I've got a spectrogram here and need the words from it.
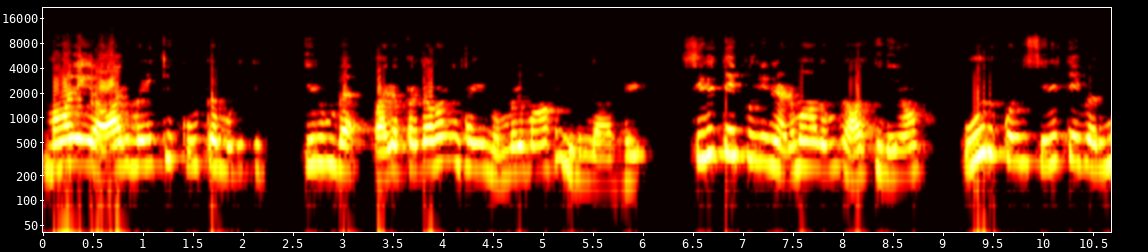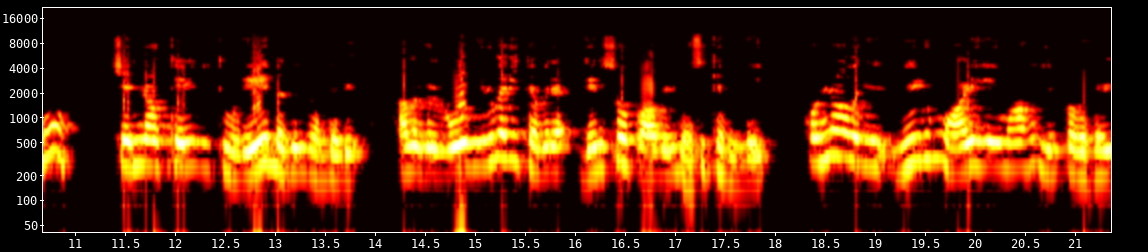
மாலை ஆறு மணிக்கு கூட்டம் முடித்து திரும்ப பல பிரதானிகள் மும்முரமாக இருந்தார்கள். சிறுத்தை புலி நடமாடும் ராத்திரியாம் ஊருக்குள் சிறுத்தை வருமோ? சென்னா கேள்விக்கு ஒரே பதில் வந்தது. அவர்கள் ஓரிருவரை தவிர கெரிசோபாவில் வசிக்கவில்லை. ஒன்னாவதில் வீடும் மாளிகையுமாக இருப்பவர்கள்.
